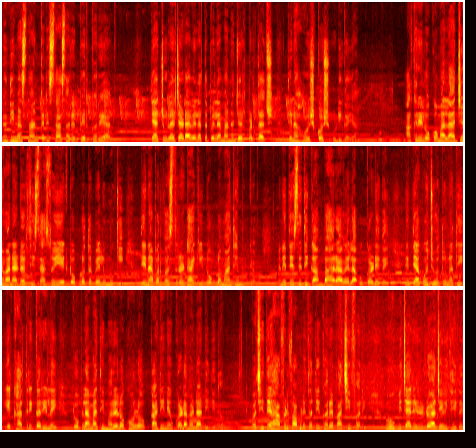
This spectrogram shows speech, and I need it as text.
નદીમાં સ્નાન કરી સાસ હરકભેર ઘરે આવી. ત્યાં ચૂલે ચડાવેલા તપેલામાં નજર પડતા જ તેના હોશકોશ ઉડી ગયા. આખરે લોકોમાં લાજ જવાના ડરથી સાસુએ એક ટોપલો તપેલું મૂકી તેના પર વસ્ત્ર ઢાંકી ટોપલો માથે મૂક્યો અને તે સીધી ગામ બહાર આવેલા ઉકરડે ગઈ ને ત્યાં કોઈ જોતું નથી એ ખાતરી કરી લઈ ટોપલામાંથી મરેલો ઘોલો કાઢીને ઉકરડામાં દાટી દીધો. પછી તે હાફળી ફાફડી થતી ઘરે પાછી ફરી. વહુ બિચારી રડવા જેવી થઈ ગઈ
